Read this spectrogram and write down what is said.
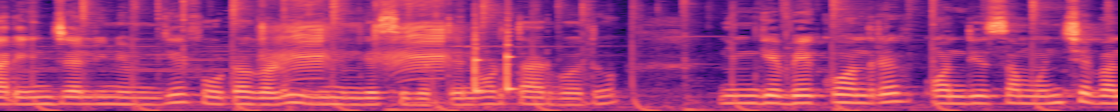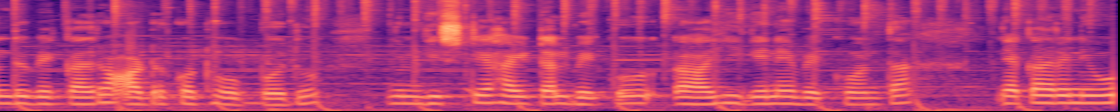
ಆ ರೇಂಜಲ್ಲಿ ನಿಮಗೆ ಫೋಟೋಗಳು ಇಲ್ಲಿ ನಿಮಗೆ ಸಿಗುತ್ತೆ. ನೋಡ್ತಾ ಇರ್ಬೋದು. ನಿಮಗೆ ಬೇಕು ಅಂದರೆ ಒಂದು ದಿವಸ ಮುಂಚೆ ಬಂದು ಬೇಕಾದರೂ ಆರ್ಡ್ರ್ ಕೊಟ್ಟು ಹೋಗ್ಬೋದು. ನಿಮ್ಗೆ ಇಷ್ಟೇ ಹೈಟಲ್ಲಿ ಬೇಕು ಹೀಗೇನೆ ಹೀಗೇನೇ ಬೇಕು ಅಂತ. ಯಾಕಂದರೆ ನೀವು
